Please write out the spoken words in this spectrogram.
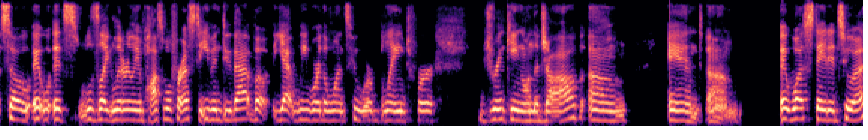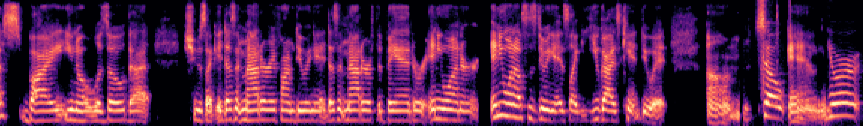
so it it's was like literally impossible for us to even do that, but yet we were the ones who were blamed for drinking on the job. Um, and um, it was stated to us by you know Lizzo that she was like, it doesn't matter if I'm doing it. It doesn't matter if the band or anyone or anyone else is doing it. It's like you guys can't do it. Um, so and you're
